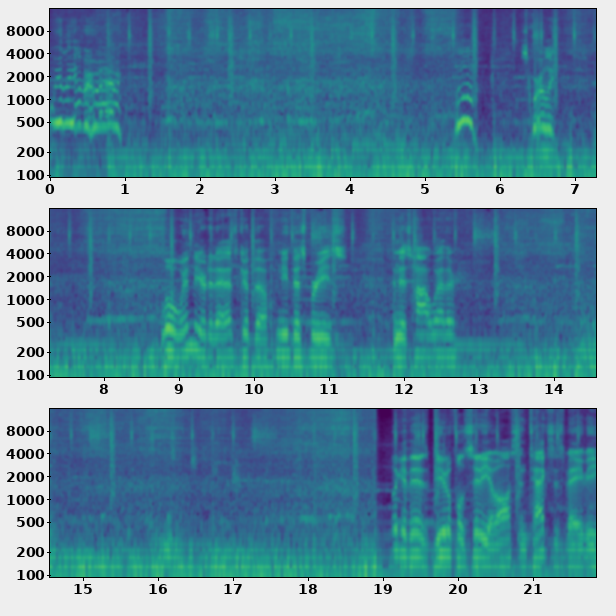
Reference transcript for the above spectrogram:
Wheelie everywhere! Woo! Squirrely. A little windier today, that's good though. Need this breeze in this hot weather. Look at this beautiful city of Austin, Texas, baby.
